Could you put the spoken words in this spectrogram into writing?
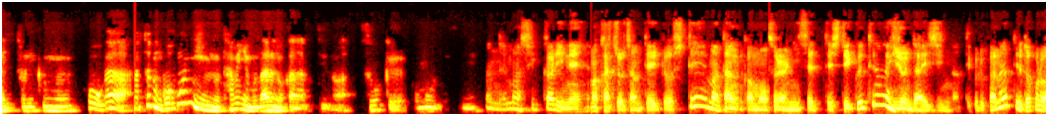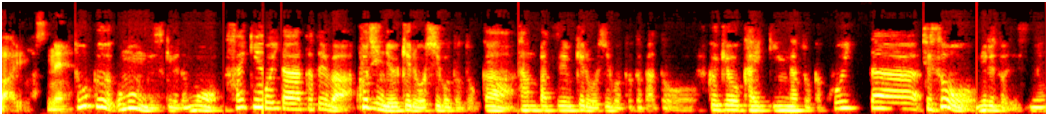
えて取り組む方が、まあ、多分ご本人のためにもなるのかなっていうのはすごく思うんです。なんで、まあ、しっかりね、まあ、価値をちゃんと提供して、まあ、単価もそれに設定していくっていうのが非常に大事になってくるかなっていうところはありますね。すごく思うんですけれども、最近こういった、例えば、個人で受けるお仕事とか、単発で受けるお仕事とかと、副業解禁だとか、こういった世相を見るとですね、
